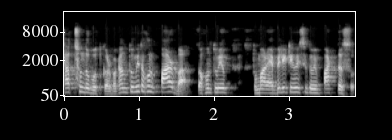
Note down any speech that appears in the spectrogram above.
স্বাচ্ছন্দ্য বোধ করবা। কারণ তুমি তখন পারবা, তখন তুমি তোমার অ্যাবিলিটি হয়েছে তুমি পারতেছো।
